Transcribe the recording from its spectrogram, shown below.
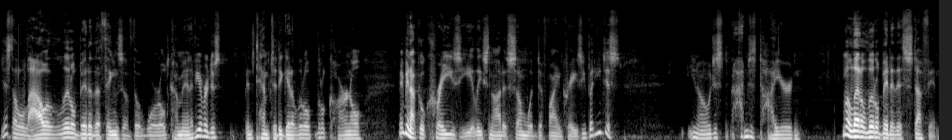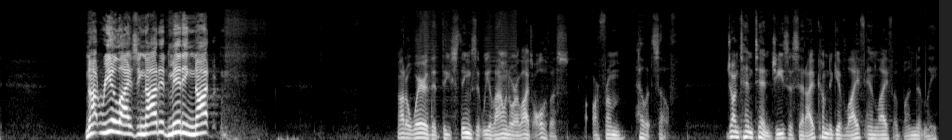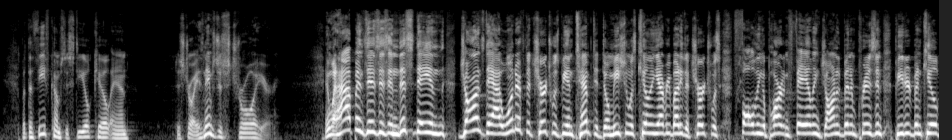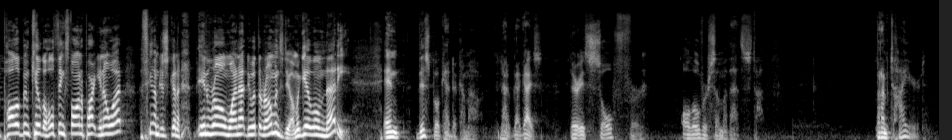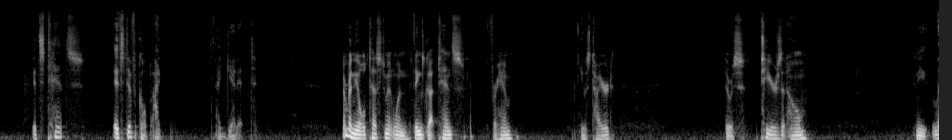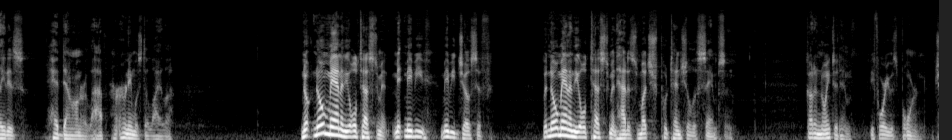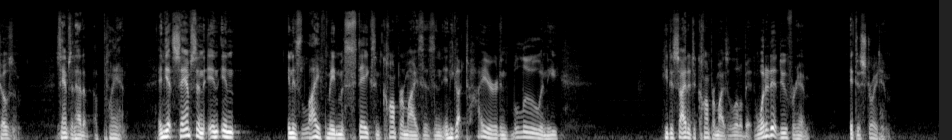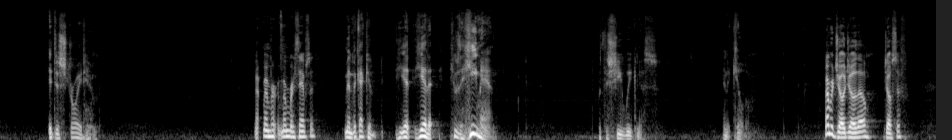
just allow a little bit of the things of the world come in? Have you ever just been tempted to get a little little carnal? Maybe not go crazy, at least not as some would define crazy, but you just you know, just I'm just tired. I'm going to let a little bit of this stuff in. Not realizing, not admitting, not not aware that these things that we allow into our lives, all of us, are from hell itself. John 10:10, 10, 10, Jesus said, "I've come to give life and life abundantly." But the thief comes to steal, kill and destroy. His name's Destroyer. And what happens is, is in this day, in John's day, I wonder if the church was being tempted. Domitian was killing everybody. The church was falling apart and failing. John had been in prison. Peter had been killed. Paul had been killed. The whole thing's falling apart. You know what? I think I'm just going to, in Rome, why not do what the Romans do? I'm going to get a little nutty. And this book had to come out. Now, guys, there is sulfur all over some of that stuff. But I'm tired. It's tense. It's difficult. I, I get it. Remember in the Old Testament when things got tense for him? He was tired. There was tears at home. And he laid his head down on her lap. Her, her name was Delilah. No, no man in the Old Testament, maybe, maybe Joseph, but no man in the Old Testament had as much potential as Samson. God anointed him before he was born, chose him. Samson had a, a plan. And yet, Samson, in, in, in his life made mistakes and compromises, and, and he got tired and blue, and he, he decided to compromise a little bit. And what did it do for him? It destroyed him. It destroyed him. Remember, remember Samson? Man, the guy could, he, had, he, had a, he was a he man with the she weakness, and it killed him. Remember Jojo, though? Joseph?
